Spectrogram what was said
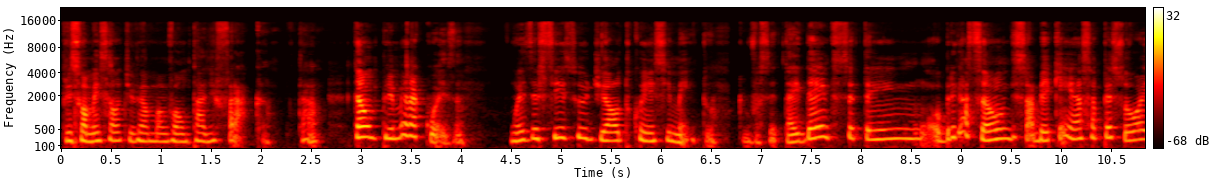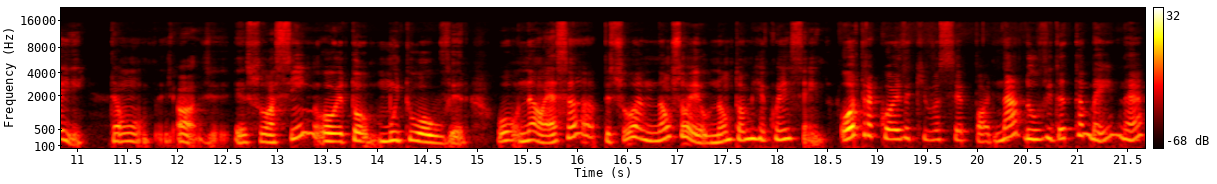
principalmente se ela tiver uma vontade fraca, tá? Então, primeira coisa, um exercício de autoconhecimento você está aí dentro, você tem obrigação de saber quem é essa pessoa aí. Então, ó, eu sou assim ou eu estou muito over? Ou não, essa pessoa não sou eu, não estou me reconhecendo. Outra coisa que você pode, na dúvida também, né?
